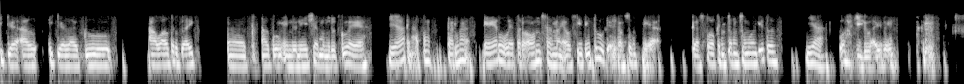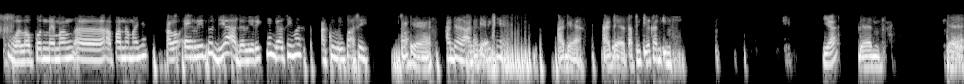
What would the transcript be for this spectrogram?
tiga, al, tiga lagu awal terbaik uh, album Indonesia menurut gue ya. Ya. Kenapa? Karena Air, Letter On, sama LCD itu udah langsung kayak gaspol kenceng semua gitu. Iya. Wah gila ini. Walaupun memang uh, apa namanya, kalau Air itu dia ada liriknya nggak sih mas? Aku lupa sih. Ada. Ada, ada, ada. liriknya. Ada, ada. Tapi dia kan in... ya. Dan, dan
